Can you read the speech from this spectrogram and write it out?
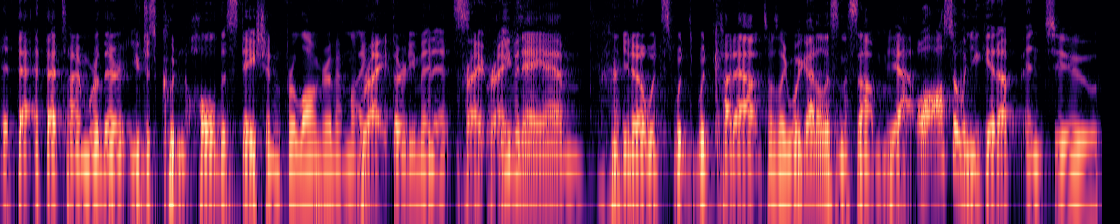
at that at that time where there you just couldn't hold the station for longer than like Right. thirty minutes. Right, right. Even AM, you know, would would would cut out. So I was like, we got to listen to something. Yeah. Well, also when you get up into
